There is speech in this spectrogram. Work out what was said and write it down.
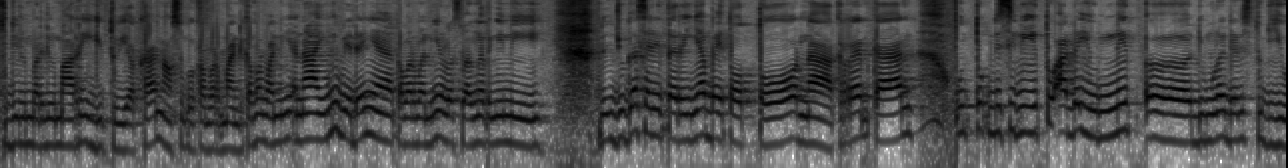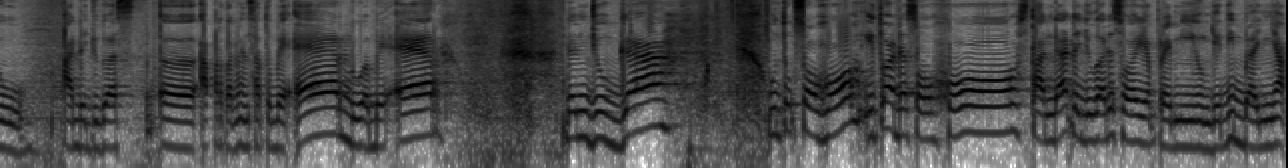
Jadi lemari-lemari gitu ya kan langsung ke kamar mandi. Kamar mandinya nah ini bedanya kamar mandinya luas banget yang ini dan juga sanitarinya by Toto. Nah, keren kan? Untuk di sini itu ada unit eh, dimulai dari studio. Ada juga eh, apartemen 1 BR, 2 BR dan juga untuk Soho itu ada Soho standar dan juga ada Soho yang premium. Jadi banyak.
